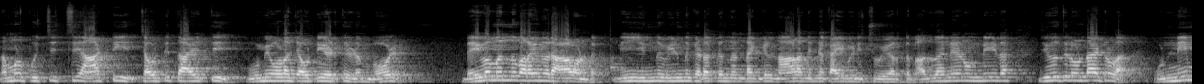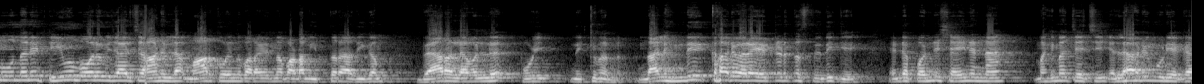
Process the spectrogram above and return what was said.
നമ്മൾ പുച്ഛിച്ച് ആട്ടി ചവിട്ടി താഴ്ത്തി ഭൂമിയോളം ചവിട്ടി എടുത്തിടുമ്പോൾ ദൈവമെന്ന് പറയുന്ന ഒരാളുണ്ട്. നീ ഇന്ന് വീഴ്ന്ന് കിടക്കുന്നുണ്ടെങ്കിൽ നാളെ നിന്നെ കൈപിടിച്ച് ഉയർത്തും. അത് തന്നെയാണ് ഉണ്ണിയുടെ ജീവിതത്തിൽ ഉണ്ടായിട്ടുള്ള ഉണ്ണി മൂന്നന് ടീം പോലും വിചാരിച്ച് കാണില്ല. മാർക്കോ എന്ന് പറയുന്ന പടം ഇത്ര അധികം വേറെ ലെവലിൽ പോയി നിൽക്കുമെന്ന്. എന്തായാലും ഹിന്ദിക്കാർ വരെ ഏറ്റെടുത്ത സ്ഥിതിക്ക് എന്റെ പൊന്ന് ഷൈനെണ്ണ മഹിമ ചേച്ചി എല്ലാവരും കൂടിയൊക്കെ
